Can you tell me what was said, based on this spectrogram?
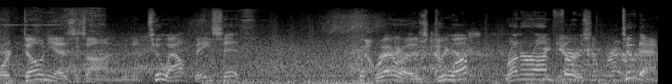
Ordonez is on with a two-out base hit. Cabrera is due up. Runner on first. Two down.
